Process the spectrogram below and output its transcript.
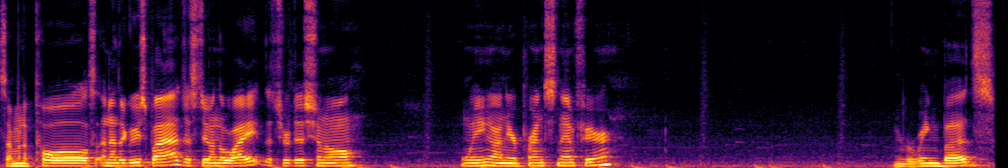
So I'm going to pull another goose biot, just doing the white, the traditional wing on your Prince nymph here. Your wing buds.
